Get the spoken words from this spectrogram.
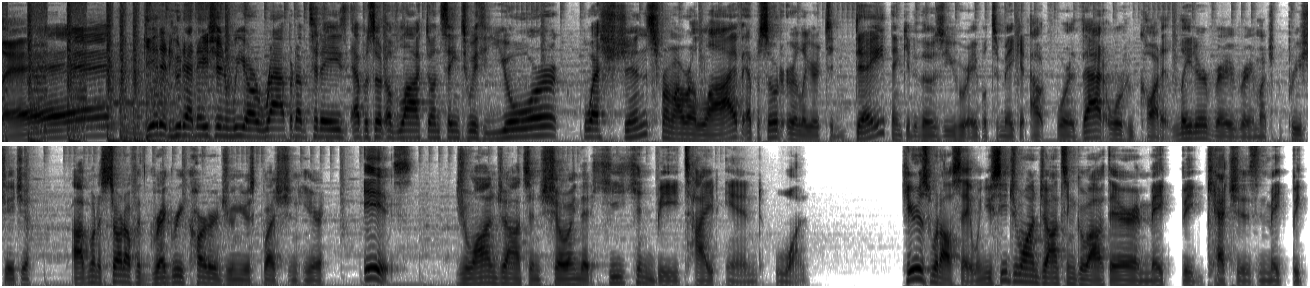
Let's get it, Who Dat Nation. We are wrapping up today's episode of Locked On Saints with your questions from our live episode earlier today. Thank you to those of you who were able to make it out for that or who caught it later. Very, very much appreciate you. Uh, I'm going to start off with Gregory Carter Jr.'s question here. Is Juwan Johnson showing that he can be tight end one? Here's what I'll say. When you see Juwan Johnson go out there and make big catches and make big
